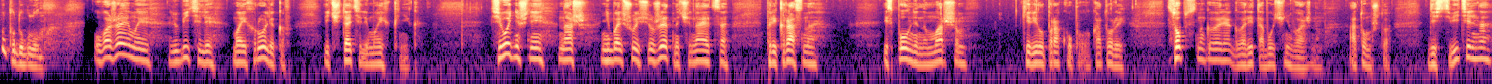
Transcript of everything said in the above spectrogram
ну, под углом. Уважаемые любители моих роликов и читатели моих книг, Сегодняшний наш небольшой сюжет начинается прекрасно исполненным маршем Кирилла Прокопова, который, собственно говоря, говорит об очень важном, о том, что действительно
